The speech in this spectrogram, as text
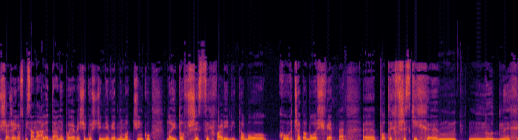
szerzej rozpisany, ale Dany pojawia się gościnnie w jednym odcinku. No i to wszyscy chwalili. To było kurczę, to było świetne. E, po tych wszystkich nudnych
